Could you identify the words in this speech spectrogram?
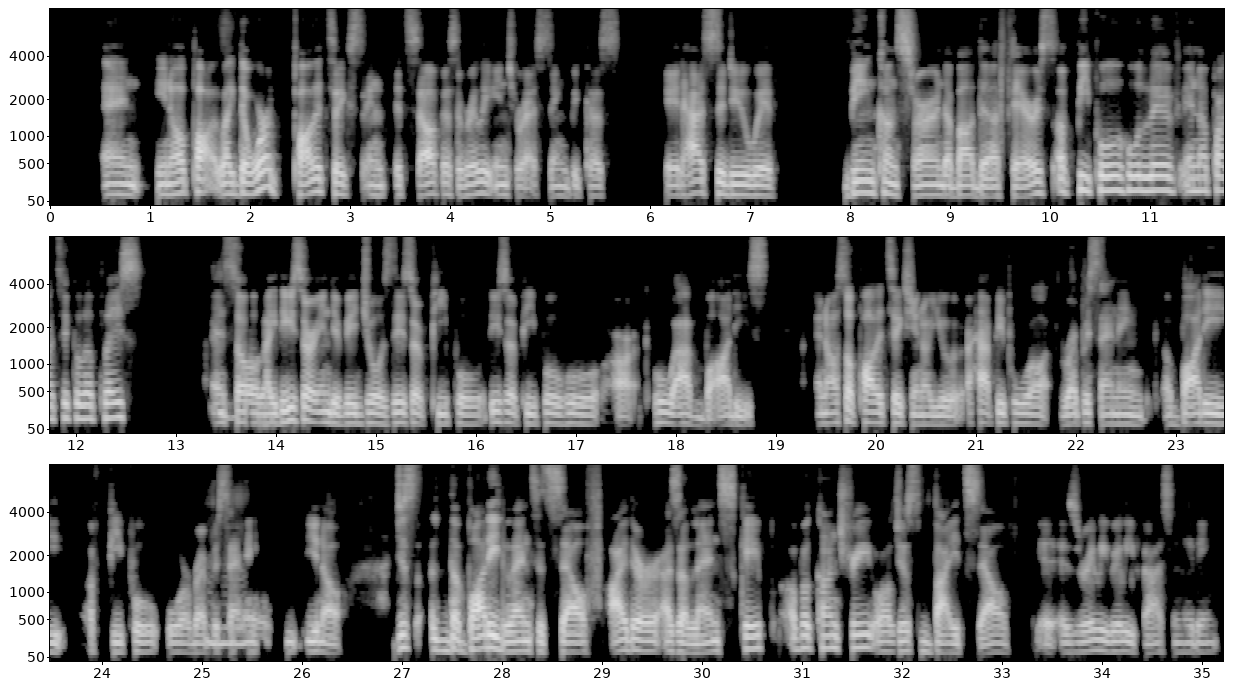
And you know, po- like the word politics in itself is really interesting because it has to do with being concerned about the affairs of people who live in a particular place. And so like these are individuals, these are people, these are people who are who have bodies. And also politics, you know, you have people who are representing a body of people who are Mm-hmm. representing, you know, just the body lends itself either as a landscape of a country or just by itself. It is really, really fascinating.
